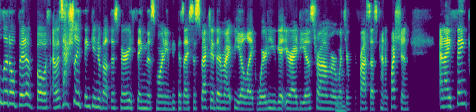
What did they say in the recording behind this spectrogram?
a little bit of both. I was actually thinking about this very thing this morning because I suspected there might be a like, where do you get your ideas from or mm-hmm. what's your process kind of question. And I think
